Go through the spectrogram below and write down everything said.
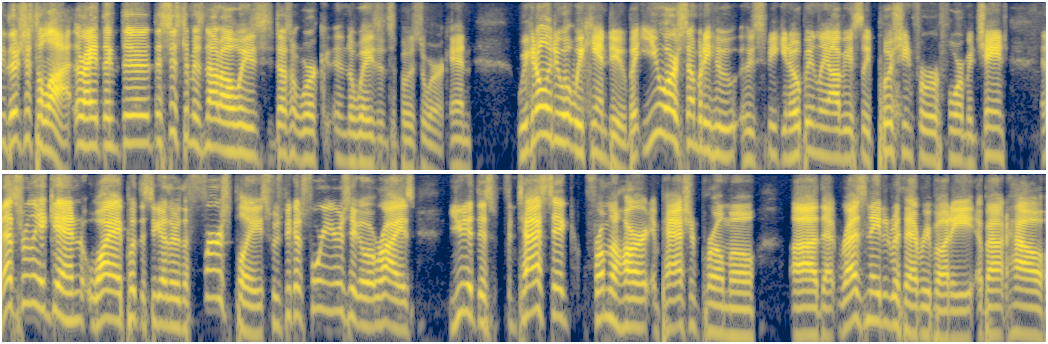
there's just a lot, right? The, the, the system is not always, doesn't work in the ways it's supposed to work. And, we can only do what we can do. But you are somebody who who's speaking openly, obviously pushing for reform and change. And that's really again why I put this together in the first place was because four years ago at Rise, you did this fantastic from the heart and passion promo uh, that resonated with everybody about how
